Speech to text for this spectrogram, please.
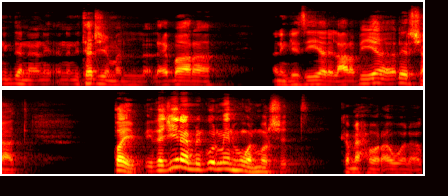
نقدر نترجم العبارة الإنجليزية للعربية الإرشاد. طيب إذا جينا بنقول مين هو المرشد كمحور أول أو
